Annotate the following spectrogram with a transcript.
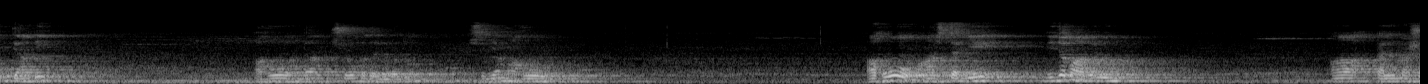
ಇತ್ಯಾದಿ. ಅಹೋ ಅಂತ ಶ್ಲೋಕದಲ್ಲಿರೋದು ಶ್ರಿಯಂ ಅಹೋ. ಅಹೋ ಆಶ್ಚರ್ಯ ನಿಜವಾಗಲು. ಆ ಕಲ್ಮಶ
